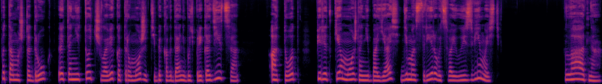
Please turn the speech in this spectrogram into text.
Потому что друг – это не тот человек, который может тебе когда-нибудь пригодиться, а тот, перед кем можно, не боясь, демонстрировать свою уязвимость. «Ладно»,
